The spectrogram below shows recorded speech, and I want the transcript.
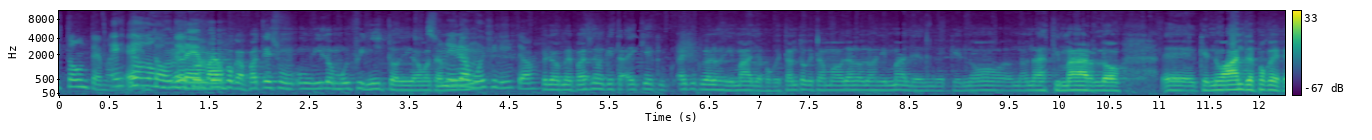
Es todo un tema. Es ¿no? es todo todo un un Es todo un tema. tema porque aparte es un, un hilo muy finito, digamos, Es un también. hilo muy finito. Pero me parece que está- hay, que hay que cuidar a los animales, porque tanto que estamos hablando de los animales, de que no, no lastimarlo, eh, que no andes, porque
